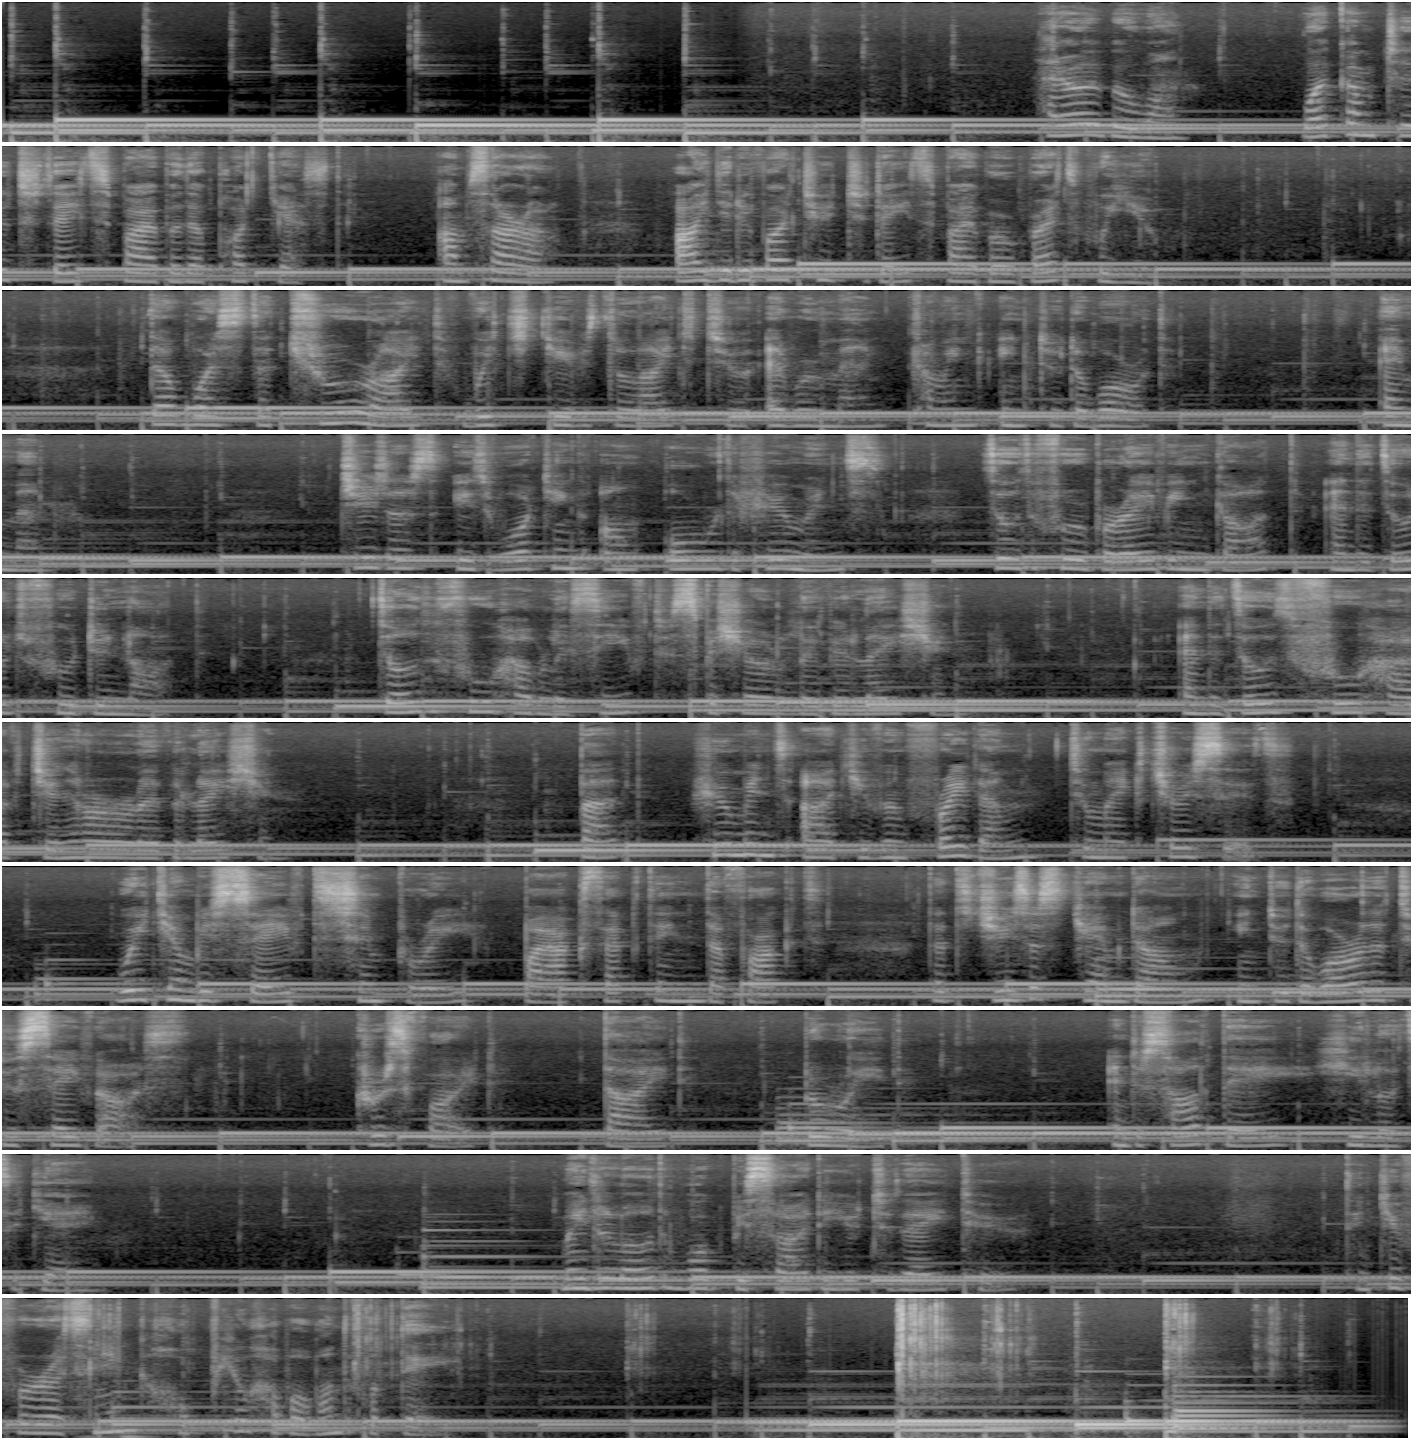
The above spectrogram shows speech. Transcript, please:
Hello everyone. Welcome to today's Bible the podcast. I'm Sarah. I deliver to today's Bible verse for you. That was the true light which gives light to every man coming into the world. Amen. Jesus is working on all the humans, those who believe in God and those who do not, those who have received special revelation and those who have general revelation. But humans are given freedom to make choices. We can be saved simply by accepting the fact that Jesus came down into the world to save us, crucified, died, buried, and the third day he rose again. May the Lord walk beside you today too. Thank you for listening. Hope you have a wonderful day.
